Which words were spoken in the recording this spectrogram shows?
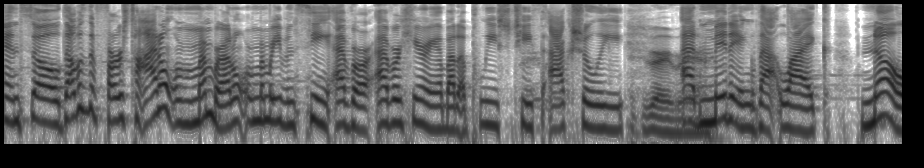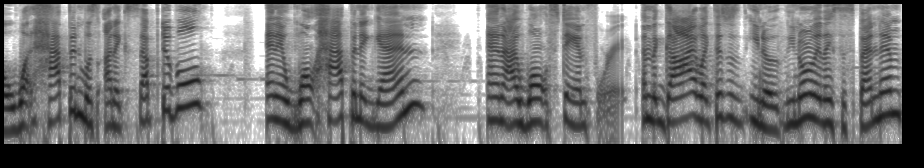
And so that was the first time. I don't remember. I don't remember even seeing ever or ever hearing about a police chief actually very admitting that, like, no, what happened was unacceptable and it won't happen again. And I won't stand for it. And the guy, like, this is, you know, normally they suspend him.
